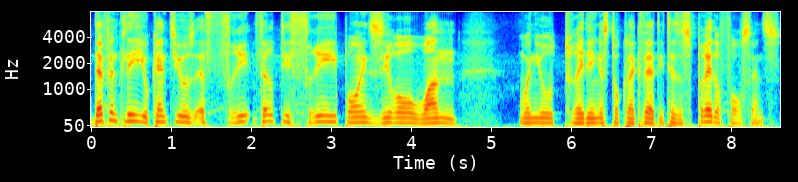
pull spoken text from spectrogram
Definitely, you can't use a 33.01 when you're trading a stock like that. It has a spread of 4 cents,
